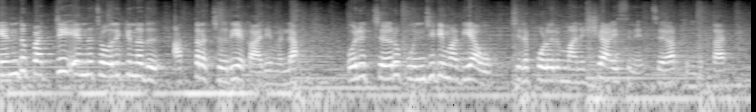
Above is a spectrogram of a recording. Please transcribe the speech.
എന്തു പറ്റി എന്ന് ചോദിക്കുന്നത് അത്ര ചെറിയ കാര്യമല്ല. ഒരു ചെറു പുഞ്ചിരി മതിയാവും. ചിലപ്പോൾ ഒരു മനുഷ്യായുസിനെ ചേർത്ത് നിർത്താൻ.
